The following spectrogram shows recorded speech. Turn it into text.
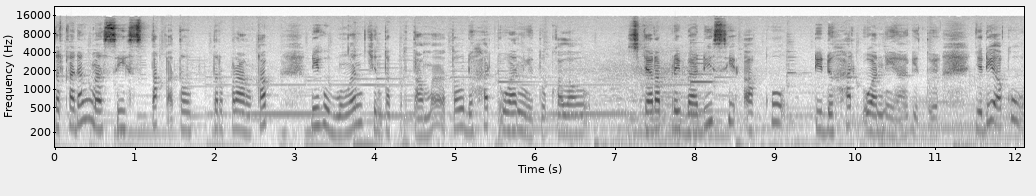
terkadang masih stuck atau terperangkap di hubungan cinta pertama atau the hard one gitu. Kalau secara pribadi sih aku di the hard one ya gitu ya. Jadi aku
